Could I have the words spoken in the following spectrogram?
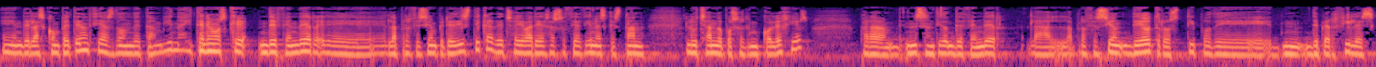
eh, de las competencias donde también ahí tenemos que defender eh, la profesión periodística. De hecho, hay varias asociaciones que están luchando por ser colegios para, en ese sentido, defender la, profesión de otros tipos de, de, perfiles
